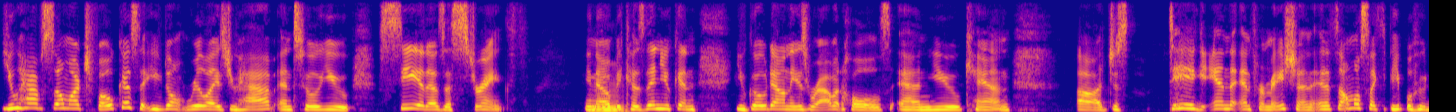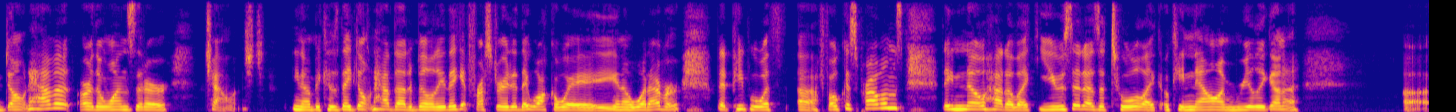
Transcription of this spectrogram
you have so much focus that you don't realize you have until you see it as a strength. You know, mm. because then you can you go down these rabbit holes and you can uh, just dig into information. And it's almost like the people who don't have it are the ones that are challenged, you know, because they don't have that ability. They get frustrated, they walk away, you know, whatever. But people with uh, focus problems, they know how to like use it as a tool. Like, okay, now I'm really gonna uh,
